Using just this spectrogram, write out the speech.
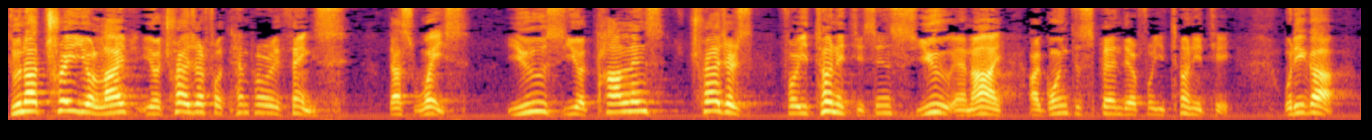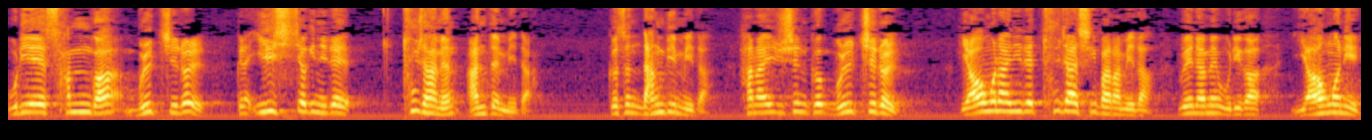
Do not trade your life, your treasure for temporary things. That's waste. Use your talents, treasures for eternity, since you and I are going to spend there for eternity. 우리가 우리의 삶과 물질을 그냥 일시적인 일에 투자하면 안 됩니다. 그것은 낭비입니다. 하나님 주신 그 물질을 영원한 일에 투자하시기 바랍니다. 왜냐하면 우리가 영원히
